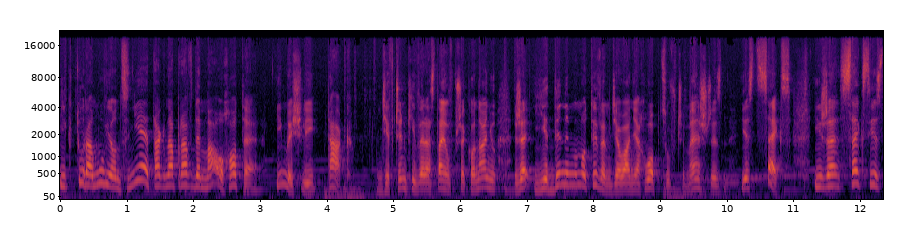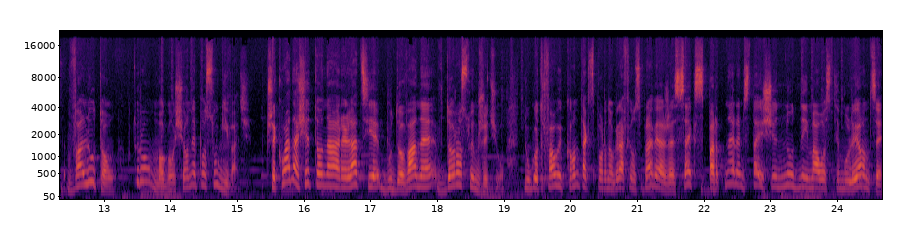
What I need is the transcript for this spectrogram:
i która mówiąc nie, tak naprawdę ma ochotę i myśli tak. Dziewczynki wyrastają w przekonaniu, że jedynym motywem działania chłopców czy mężczyzn jest seks i że seks jest walutą, którą mogą się one posługiwać. Przekłada się to na relacje budowane w dorosłym życiu. Długotrwały kontakt z pornografią sprawia, że seks z partnerem staje się nudny i mało stymulujący.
